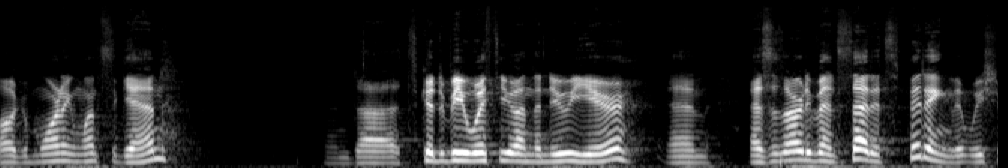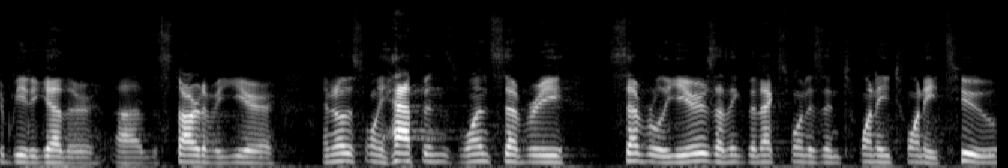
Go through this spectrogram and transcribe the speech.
Well, good morning once again. And uh, it's good to be with you on the new year. And as has already been said, it's fitting that we should be together uh, the start of a year. I know this only happens once every several years. I think the next one is in 2022.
